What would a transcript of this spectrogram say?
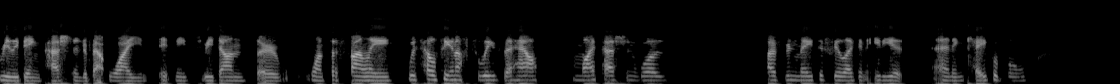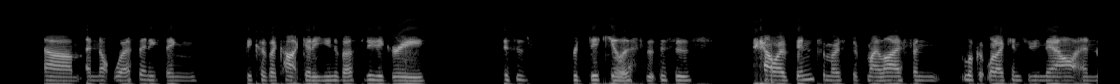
really being passionate about why it needs to be done. So once I finally was healthy enough to leave the house, my passion was I've been made to feel like an idiot and incapable um, and not worth anything because I can't get a university degree. This is ridiculous that this is how I've been for most of my life, and look at what I can do now. And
